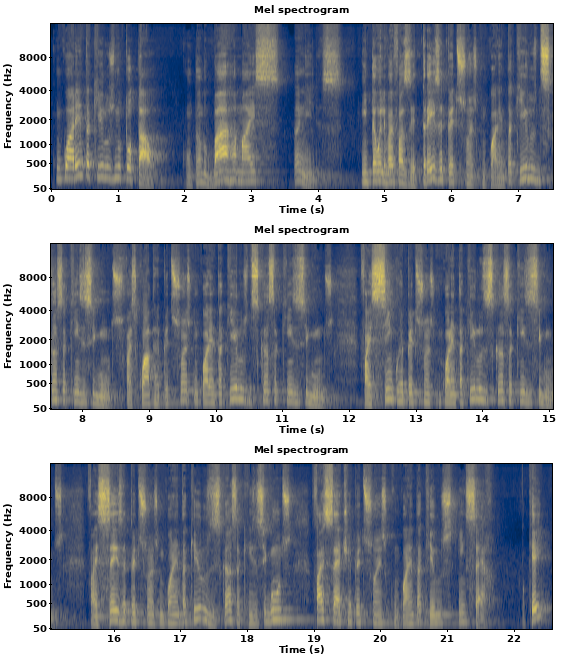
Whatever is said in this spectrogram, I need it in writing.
com 40 quilos no total, contando barra mais anilhas. Então ele vai fazer 3 repetições com 40 quilos, descansa 15 segundos. Faz 4 repetições com 40 quilos, descansa 15 segundos. Faz 5 repetições com 40 quilos, descansa 15 segundos. Faz 6 repetições com 40 quilos, descansa 15 segundos. Faz 7 repetições com 40 quilos e encerra. Ok?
